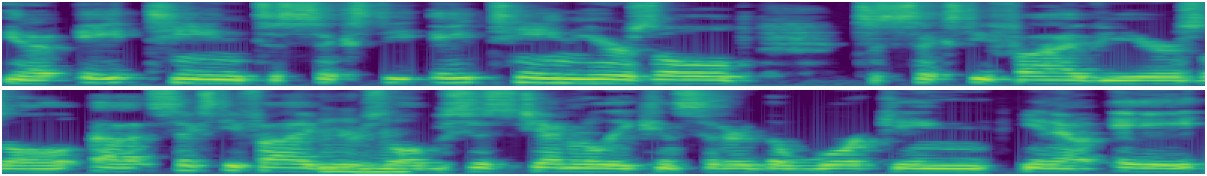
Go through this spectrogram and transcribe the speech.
you know 18 to 60, 18 years old to 65 years old, uh, 65 mm-hmm. years old, which is generally considered the working you know a-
